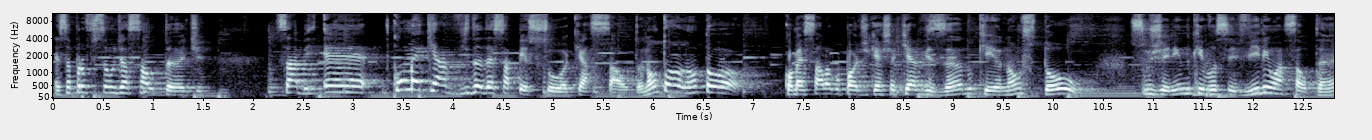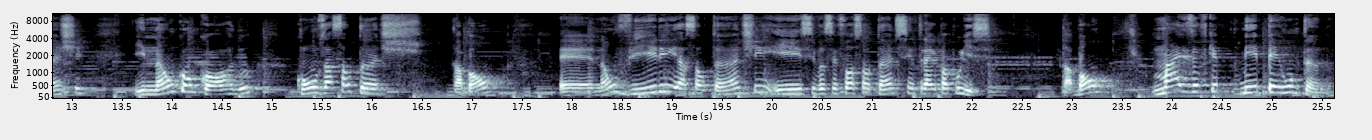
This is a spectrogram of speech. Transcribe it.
essa profissão de assaltante. Sabe, é, como é que é a vida dessa pessoa que assalta? Não tô, não tô começar logo o podcast aqui avisando que eu não estou sugerindo que você vire um assaltante e não concordo com os assaltantes, tá bom? É, não vire assaltante e se você for assaltante, se entregue para a polícia tá bom? Mas eu fiquei me perguntando:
